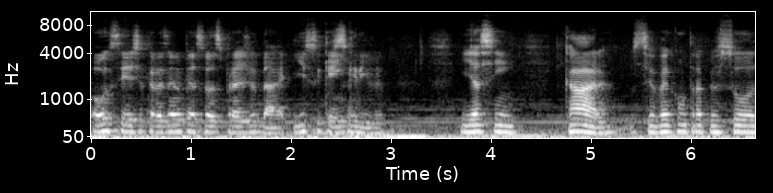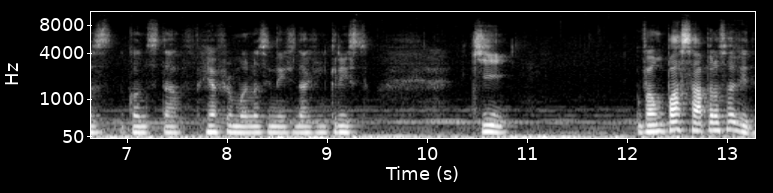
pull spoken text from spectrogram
ou seja, trazendo pessoas para ajudar. Isso que é Sim. incrível. E assim, cara, você vai encontrar pessoas quando você está reafirmando a sua identidade em Cristo que vão passar pela sua vida.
